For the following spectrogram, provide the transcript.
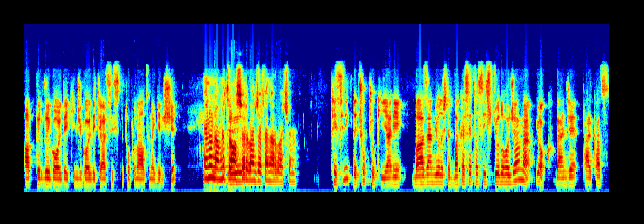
attırdığı golde, ikinci goldeki asisti, topun altına girişi. En önemli transferi ee, bence Fenerbahçe'nin. Kesinlikle çok çok iyi. Yani bazen diyorlar işte Bakasetas'ı istiyordu hoca ama yok. Bence Pelkas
